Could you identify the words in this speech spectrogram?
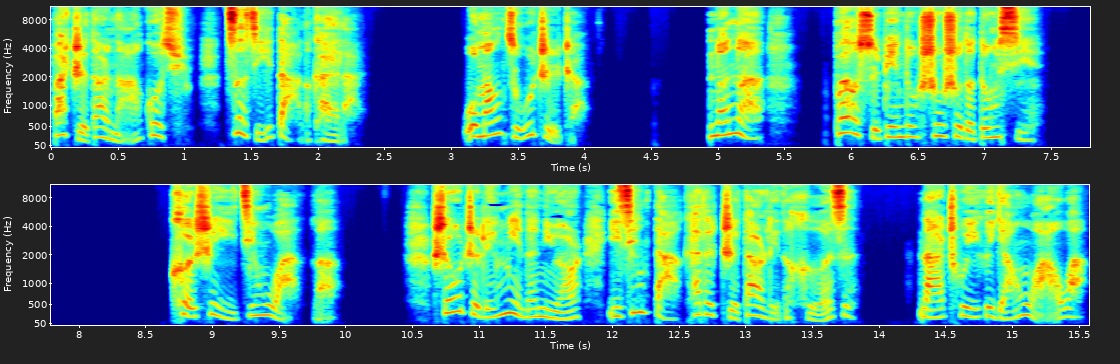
把纸袋拿过去，自己打了开来。我忙阻止着：“暖暖，不要随便动叔叔的东西。可是已经晚了，手指灵敏的女儿已经打开了纸袋里的盒子，拿出一个洋娃娃。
